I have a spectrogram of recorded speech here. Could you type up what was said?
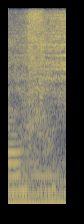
myself,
